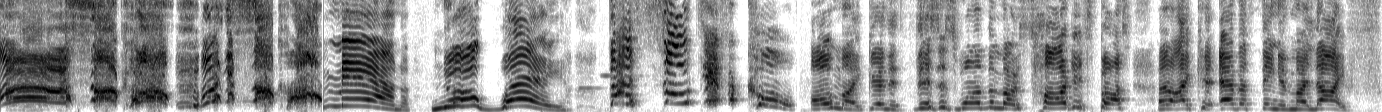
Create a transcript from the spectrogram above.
Ah! So close! Oh, that's so close! Man! No way! That's so difficult! Oh my goodness, this is one of the most hardest boss that I could ever think of my life.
